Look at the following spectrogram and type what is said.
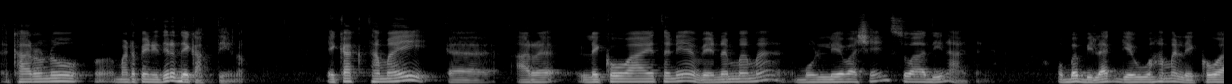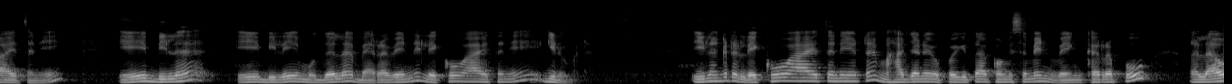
කරුණු මට පෙනිදිර දෙකක් තියෙනවා. එකක් තමයි අර ලෙකෝ ආයතනය වෙනමම මුල්්‍ය වශයෙන් ස්වාධීන ආයතනය. ඔබ බිලක් ගෙව්වහම ලෙකෝ ආයතනයේ ඒ බිල ඒ බිලේ මුදල බැරවෙන්නේ ලෙකෝ ආයතනයේ ගිනුමට. ඊළඟට ලෙකෝ ආයතනයට මහජනය උපගිතා කොමිසමෙන් වෙන්කරපු ලව්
